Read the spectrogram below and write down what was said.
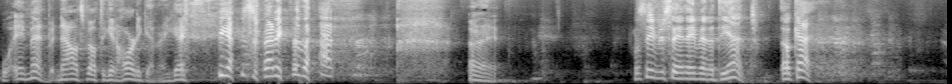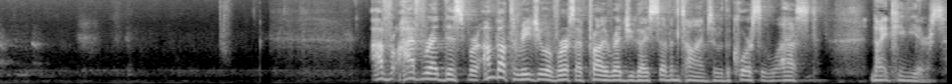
Well, amen. But now it's about to get hard again. Are you guys, you guys ready for that? All right. We'll see if you're saying amen at the end. Okay. I've, I've read this verse. I'm about to read you a verse I've probably read you guys seven times over the course of the last 19 years.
